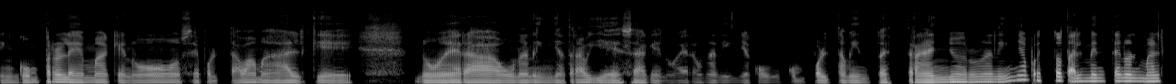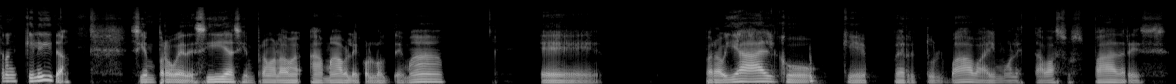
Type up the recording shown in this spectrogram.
ningún problema, que no se portaba mal, que no era una niña traviesa, que no era una niña con un comportamiento extraño, era una niña pues totalmente normal, tranquilita. Siempre obedecía, siempre amable con los demás. Eh, pero había algo que perturbaba y molestaba a sus padres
